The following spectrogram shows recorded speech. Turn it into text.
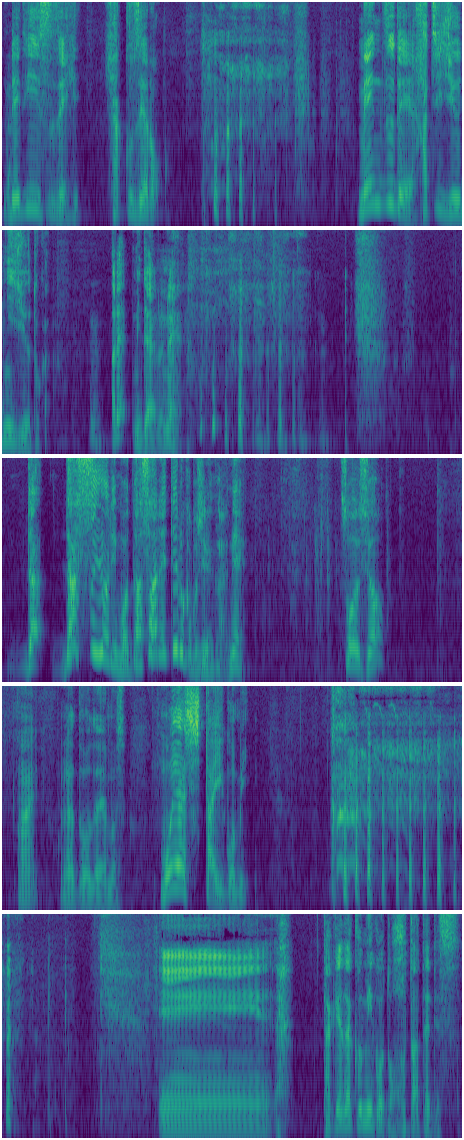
レディースで100ゼロ。メンズで8020とか。あれ？みたいなね。だ出すよりも出されてるかもしれんからね。そうですよ。はい。ありがとうございます。もやしたいゴミ。えー、武田久美子とホタテです。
